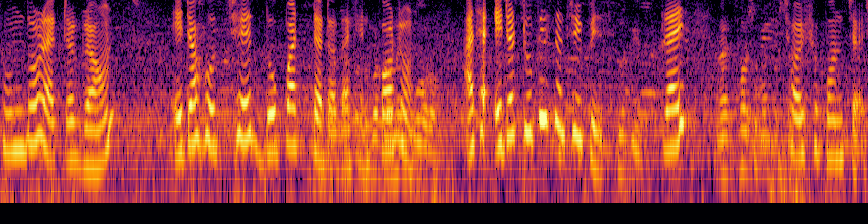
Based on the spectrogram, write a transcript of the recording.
সুন্দর একটা গ্রাউন্ড এটা হচ্ছে দোপাট্টাটা দেখেন কটন আচ্ছা এটা টু পিস না থ্রি পিস প্রাইস ছয়শো পঞ্চাশ।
